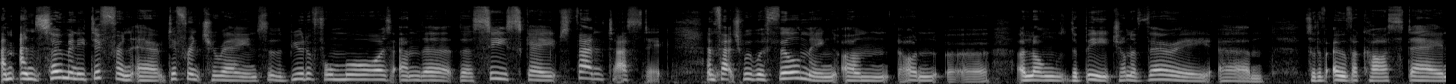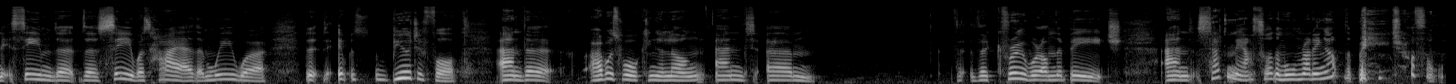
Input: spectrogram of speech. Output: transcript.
and, and so many different air, different terrains. So the beautiful moors and the, the seascapes, fantastic. In fact, we were filming on on uh, along the beach on a very um, sort of overcast day, and it seemed that the sea was higher than we were, but it was beautiful. And the I was walking along and. Um, the, the crew were on the beach, and suddenly I saw them all running up the beach. I thought,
